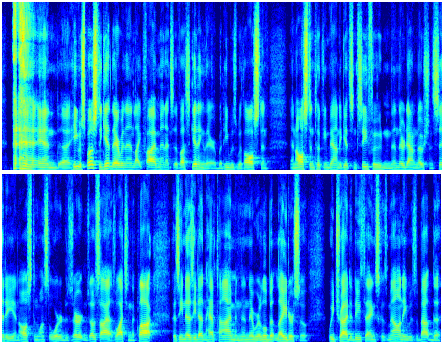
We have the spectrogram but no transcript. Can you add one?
and uh, he was supposed to get there within like five minutes of us getting there, but he was with Austin. And Austin took him down to get some seafood, and then they're down in Ocean City, and Austin wants to order dessert, and Josiah is watching the clock because he knows he doesn't have time, and then they were a little bit later, so we tried to do things because Melanie was about to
